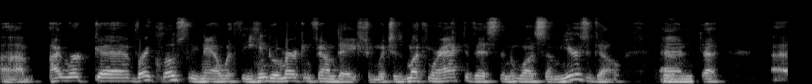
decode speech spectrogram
um, I work uh, very closely now with the Hindu American Foundation, which is much more activist than it was some years ago. And uh, uh,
